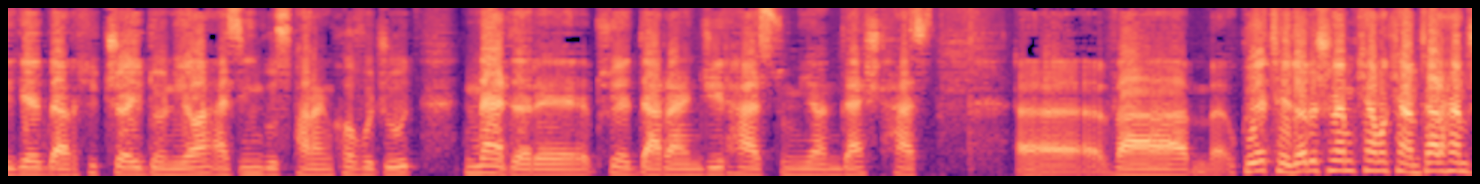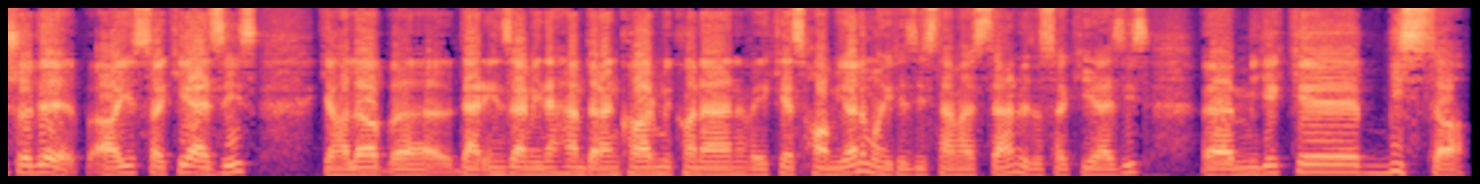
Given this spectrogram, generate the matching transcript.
دیگه در هیچ جای دنیا از این گوسپلنگ ها وجود نداره. توی درنجیر هست تو میان دشت هست. و گویا تعدادشون هم کم و کمتر هم شده. آقای ساکی عزیز که حالا در این زمینه هم دارن کار می‌کنن و یکی از حامیان محیط زیست هم هستن رضا ساکی عزیز. میگه که 20 تا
